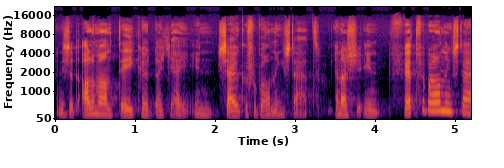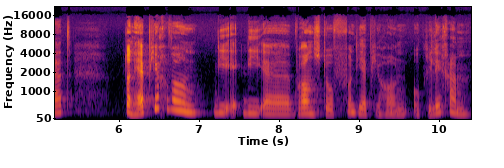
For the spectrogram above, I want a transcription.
dan is dat allemaal een teken dat jij in suikerverbranding staat. En als je in vetverbranding staat, dan heb je gewoon die, die uh, brandstof, want die heb je gewoon op je lichaam.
